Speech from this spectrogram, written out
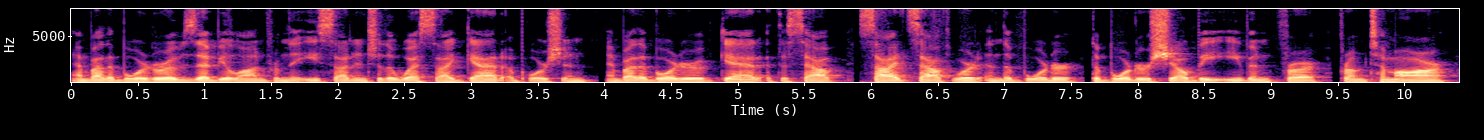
And by the border of Zebulun, from the east side and to the west side, Gad a portion. And by the border of Gad at the south side southward, and the border, the border shall be even for, from Tamar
